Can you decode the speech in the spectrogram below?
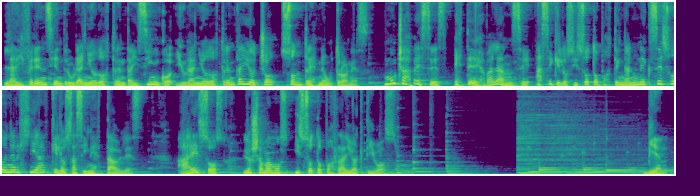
La diferencia entre uranio 235 y uranio 238 son 3 neutrones. Muchas veces este desbalance hace que los isótopos tengan un exceso de energía que los hace inestables. A esos los llamamos isótopos radioactivos. Bien,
